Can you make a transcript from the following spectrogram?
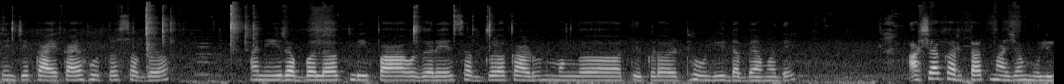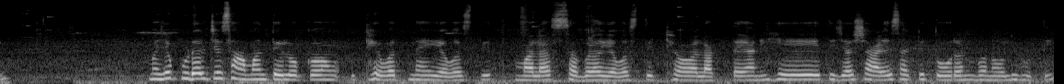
त्यांचे काय काय होतं सगळं. आणि रब्बल क्लिपा वगैरे सगळं काढून मग तिकडं ठेवली डब्यामध्ये. अशा करतात माझ्या मुली. म्हणजे पुढलचे सामान ते लोक ठेवत नाही व्यवस्थित. मला सगळं व्यवस्थित ठेवावं लागतं आहे आणि हे तिच्या शाळेसाठी तोरण बनवली होती.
